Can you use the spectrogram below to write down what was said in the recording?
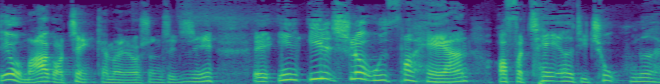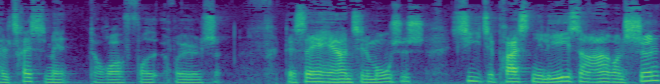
det er jo meget godt tænkt, kan man jo sådan set sige. Øh, en ild slog ud fra herren og fortærede de 250 mænd, der rådfrede røgelse. Der sagde Herren til Moses, sig til præsten Eliezer Arons søn,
